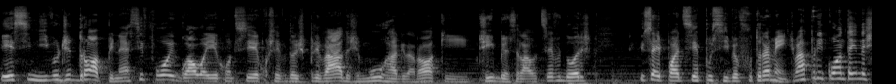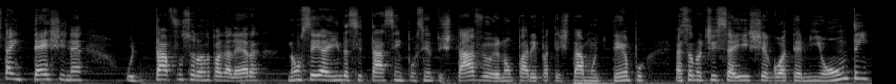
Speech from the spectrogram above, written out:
esse nível de drop, né? Se for igual aí acontecer com servidores privados de Mu, Ragnarok, Tibia, sei lá, outros servidores, isso aí pode ser possível futuramente. Mas por enquanto ainda está em testes, né? O, tá funcionando pra galera. Não sei ainda se tá 100% estável, eu não parei para testar há muito tempo. Essa notícia aí chegou até mim ontem,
